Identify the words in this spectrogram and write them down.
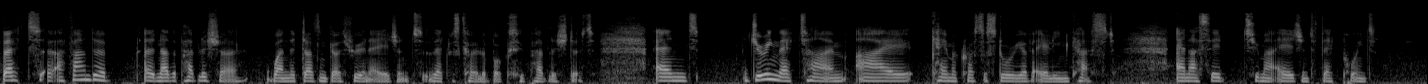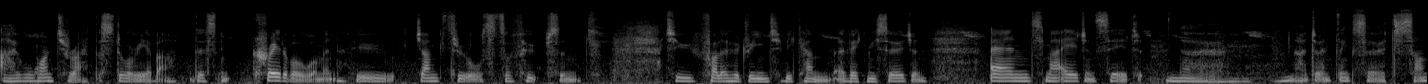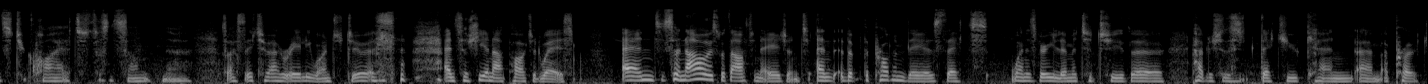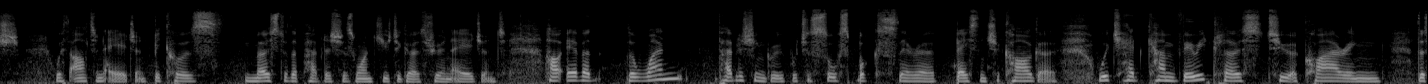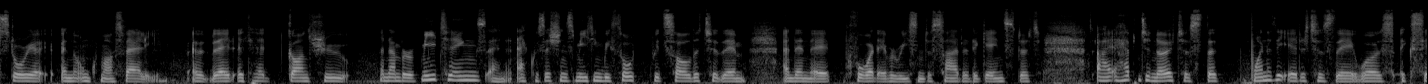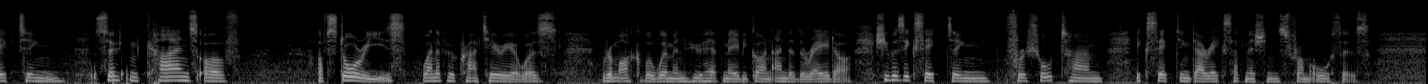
But uh, I found a another publisher, one that doesn't go through an agent. That was Kola Books who published it. And during that time, I came across the story of Aileen Cust, and I said to my agent at that point, I want to write the story about this incredible woman who jumped through all sorts of hoops and to follow her dream to become a veterinary surgeon. And my agent said, No, I don't think so. It sounds too quiet. It doesn't sound, no. So I said to her, I really want to do it. and so she and I parted ways. And so now I was without an agent. And the, the problem there is that one is very limited to the publishers that you can um, approach without an agent because most of the publishers want you to go through an agent. However, the one publishing group, which is Sourcebooks, they're uh, based in Chicago, which had come very close to acquiring the story in the Umkomaas Valley. Uh, it had gone through a number of meetings and an acquisitions meeting. We thought we'd sold it to them, and then they, for whatever reason, decided against it. I happened to notice that one of the editors there was accepting certain kinds of of stories. One of her criteria was remarkable women who have maybe gone under the radar. She was accepting, for a short time, accepting direct submissions from authors.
